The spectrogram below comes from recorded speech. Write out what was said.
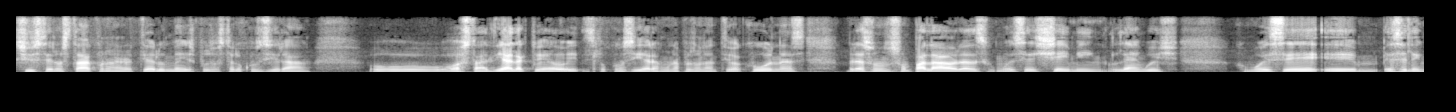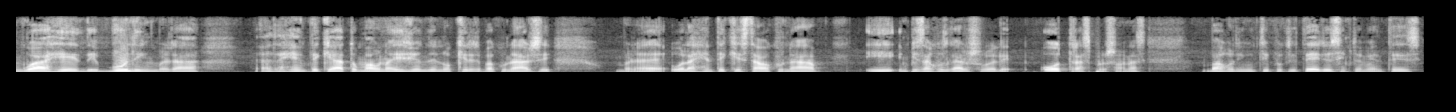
Si usted no estaba con la narrativa de los medios, pues usted lo consideraban, o, hasta el día de la actualidad hoy, lo consideran una persona antivacunas. Son, son palabras como ese shaming language como ese, em, ese lenguaje de bullying, ¿verdad? A la gente que ha tomado una decisión de no querer vacunarse, ¿verdad? O la gente que está vacunada y empieza a juzgar sobre otras personas bajo ningún tipo de criterio, simplemente es,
